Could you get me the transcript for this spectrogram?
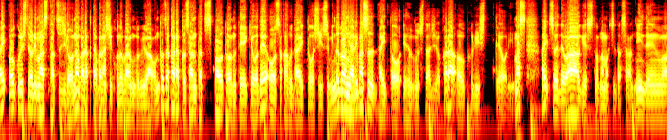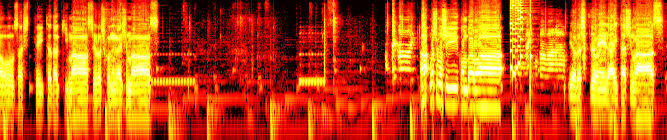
はい、お送りしております、達次郎のガラクタ話。この番組は、温度坂楽三達スパオトの提供で、大阪府大東市住の堂にあります、大東 FM スタジオからお送りしております。はい、それでは、ゲストの町田さんに電話をさせていただきます。よろしくお願いします。はいはい。あ、もしもし、こんばんは。はい、こんばんは。よろしくお願いいたします。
